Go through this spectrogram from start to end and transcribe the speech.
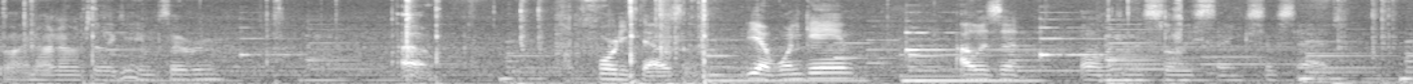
Do I not know until the game's over? Oh. 40,000. Yeah, one game, I was at. Oh, look at me slowly sink. So sad.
